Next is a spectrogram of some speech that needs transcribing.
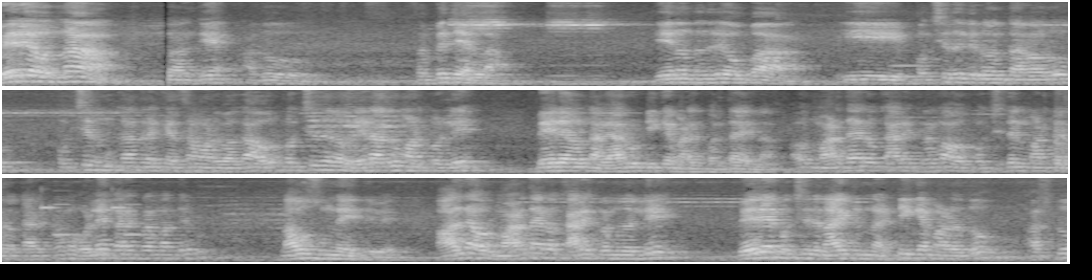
ಬೇರೆಯವ್ರನ್ನ ಅದು ಸಭ್ಯತೆ ಅಲ್ಲ. ಏನಂತಂದ್ರೆ ಒಬ್ಬ ಈ ಪಕ್ಷದಲ್ಲಿರುವಂತಹವರು, ಪಕ್ಷದ ಮುಖಾಂತರ ಕೆಲಸ ಮಾಡುವಾಗ ಅವ್ರ ಪಕ್ಷದಲ್ಲಿ ಅವ್ರು ಏನಾದ್ರು ಮಾಡ್ಕೊಳ್ಳಿ, ಬೇರೆಯವ್ರು ನಾವ್ ಯಾರು ಟೀಕೆ ಮಾಡಕ್ ಬರ್ತಾ ಇಲ್ಲ. ಅವ್ರು ಮಾಡ್ತಾ ಇರೋ ಕಾರ್ಯಕ್ರಮ, ಅವ್ರ ಪಕ್ಷದಲ್ಲಿ ಮಾಡ್ತಾ ಇರೋ ಕಾರ್ಯಕ್ರಮ ಒಳ್ಳೆ ಕಾರ್ಯಕ್ರಮ ಅಂತೇಳಿ ನಾವು ಸುಮ್ಮನೆ ಇದ್ದೀವಿ. ಆದ್ರೆ ಅವ್ರು ಮಾಡ್ತಾ ಇರೋ ಕಾರ್ಯಕ್ರಮದಲ್ಲಿ ಬೇರೆ ಪಕ್ಷದ ನಾಯಕರನ್ನ ಟೀಕೆ ಮಾಡೋದು ಅಷ್ಟು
